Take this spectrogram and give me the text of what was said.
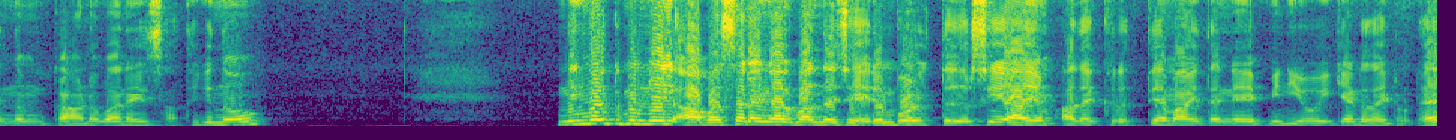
എന്നും കാണുവാനായി സാധിക്കുന്നു. നിങ്ങൾക്ക് മുന്നിൽ അവസരങ്ങൾ വന്നു ചേരുമ്പോൾ തീർച്ചയായും അത് കൃത്യമായി തന്നെ വിനിയോഗിക്കേണ്ടതായിട്ടുണ്ട്.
